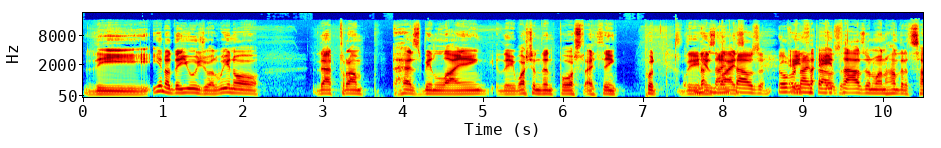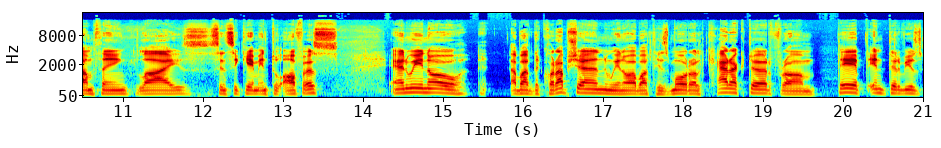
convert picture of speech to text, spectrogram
the you know the usual, we know that Trump has been lying. The Washington Post, I think, put the, N- his 9,000, lies over 9,000. 8,100 something lies since he came into office, and we know about the corruption. We know about his moral character from taped interviews.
